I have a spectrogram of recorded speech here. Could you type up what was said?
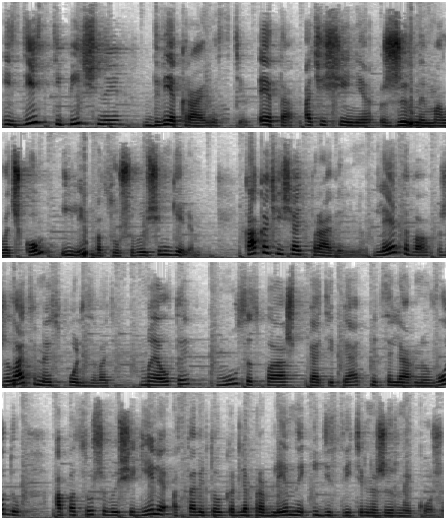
И здесь типичные две крайности. Это очищение жирным молочком или подсушивающим гелем. Как очищать правильно? Для этого желательно использовать мелты, мусс из pH 5,5, мицеллярную воду, а подсушивающие гели оставить только для проблемной и действительно жирной кожи.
